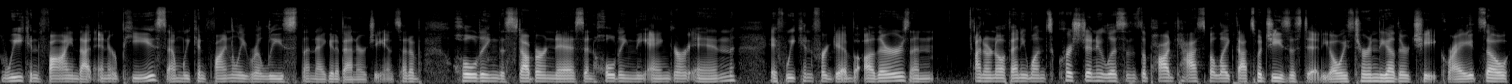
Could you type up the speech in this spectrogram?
we can find that inner peace and we can finally release the negative energy instead of holding the stubbornness and holding the anger in. If we can forgive others and I don't know if anyone's Christian who listens to the podcast, but like that's what Jesus did. He always turned the other cheek, right? So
